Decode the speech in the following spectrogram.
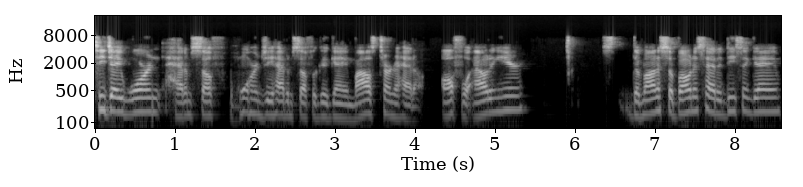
TJ Warren had himself Warren G had himself a good game. Miles Turner had an awful outing here. Domantas Sabonis had a decent game.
